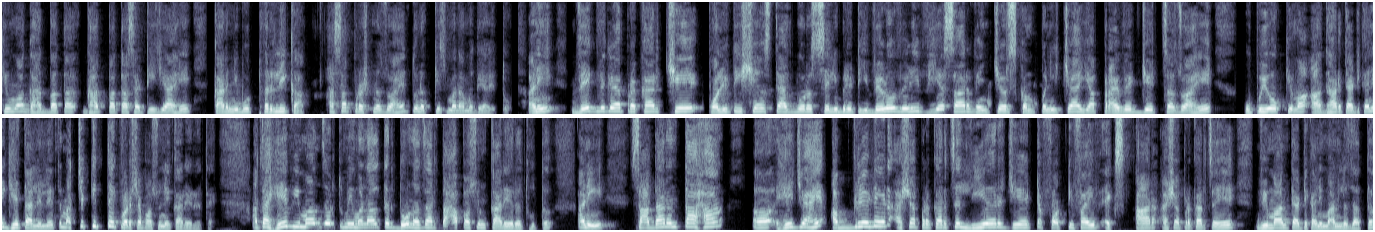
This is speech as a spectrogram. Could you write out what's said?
किंवा घातपाता घातपातासाठी जी आहे कारणीभूत ठरली का? असा प्रश्न जो आहे तो नक्कीच मनामध्ये येतो. आणि वेगवेगळ्या प्रकारचे पॉलिटिशियन्स त्याचबरोबर सेलिब्रिटी वेळोवेळी व्हीएसआर व्हेंचर्स कंपनीच्या या प्रायव्हेट जेटचा जो आहे उपयोग किंवा आधार त्या ठिकाणी घेत आलेले ते मागच्या कित्येक वर्षापासून हे कार्यरत आहे. आता हे विमान जर तुम्ही म्हणाल तर दोन हजार दहा पासून कार्यरत होतं. आणि साधारणतः हे जे आहे अपग्रेडेड अशा प्रकारचं Learjet forty five X R अशा प्रकारचं हे विमान त्या ठिकाणी मानलं जातं.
